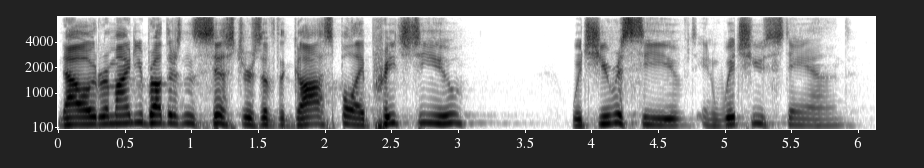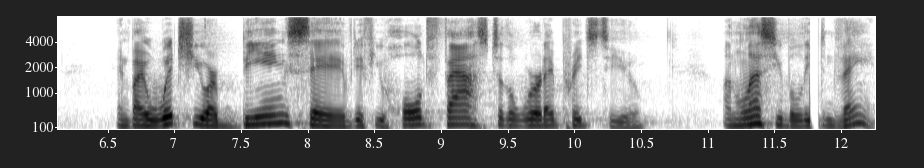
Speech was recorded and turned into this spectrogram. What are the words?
Now I would remind you, brothers and sisters, of the gospel I preached to you, which you received, in which you stand, and by which you are being saved if you hold fast to the word I preached to you, unless you believed in vain.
